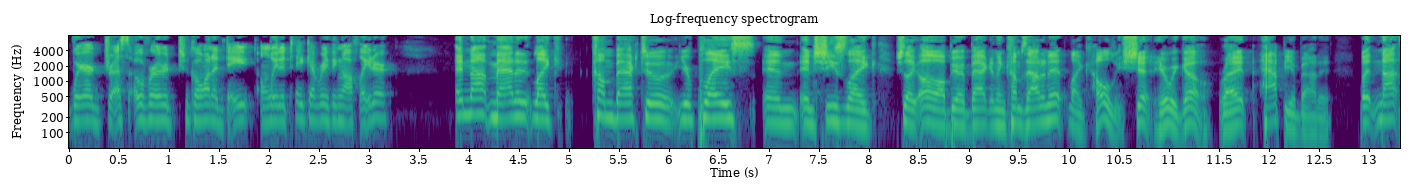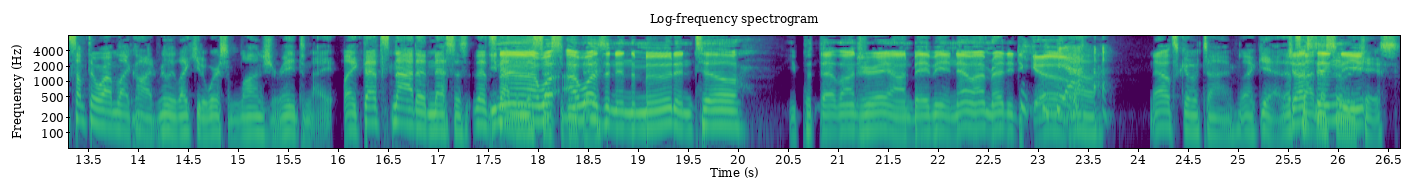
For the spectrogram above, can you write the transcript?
wear a dress over to go on a date, only to take everything off later. and not mad at like come back to your place and and she's like she's like oh i'll be right back and then comes out in it like holy shit here we go right happy about it but not something where i'm like oh i'd really like you to wear some lingerie tonight like that's not a necess that's you not know, a I, wa- necessity I wasn't in the mood until you put that lingerie on, baby, and now I'm ready to go. Yeah. Oh, now it's go time like yeah that's not necessarily you- the case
